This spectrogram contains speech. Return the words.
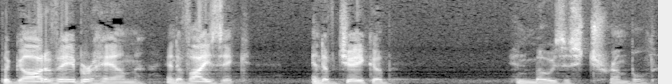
the God of Abraham and of Isaac and of Jacob. And Moses trembled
